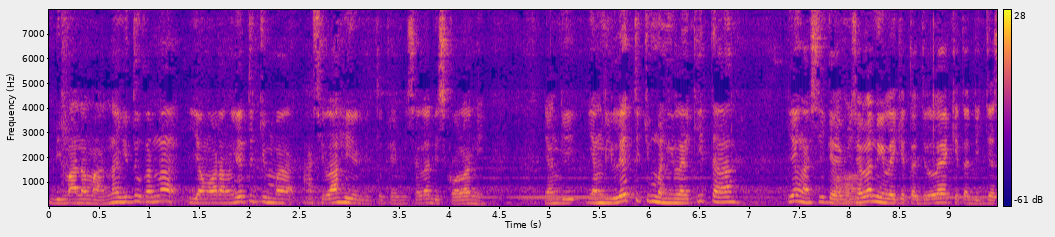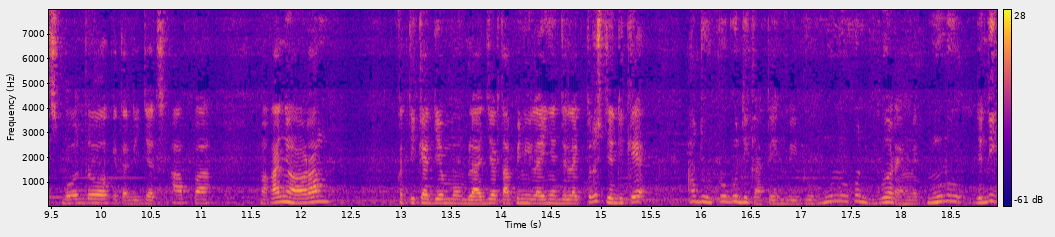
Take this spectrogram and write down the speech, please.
di mana-mana gitu karena yang orang lihat tuh cuma hasil lahir gitu. Kayak misalnya di sekolah nih yang di yang dilihat tuh cuma nilai kita. Ya nggak sih? Kayak Ah. misalnya nilai kita jelek kita dijudge bodoh kita dijudge apa. Makanya orang ketika dia mau belajar tapi nilainya jelek terus jadi kayak aduh kok gue dikatain bego mulu kan gue remet mulu? Jadi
